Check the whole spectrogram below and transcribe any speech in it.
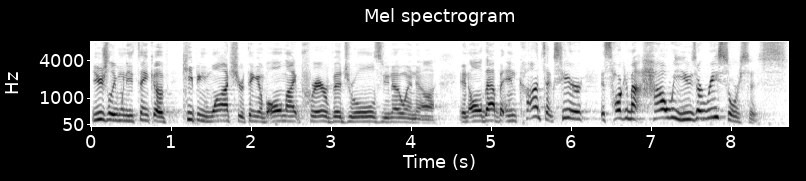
usually when you think of keeping watch, you're thinking of all night prayer vigils, you know, and, uh, and all that. But in context here, it's talking about how we use our resources.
